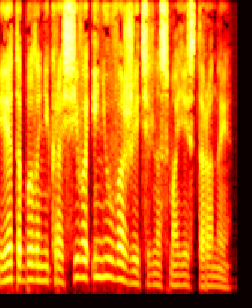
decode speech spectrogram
И это было некрасиво и неуважительно с моей стороны.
